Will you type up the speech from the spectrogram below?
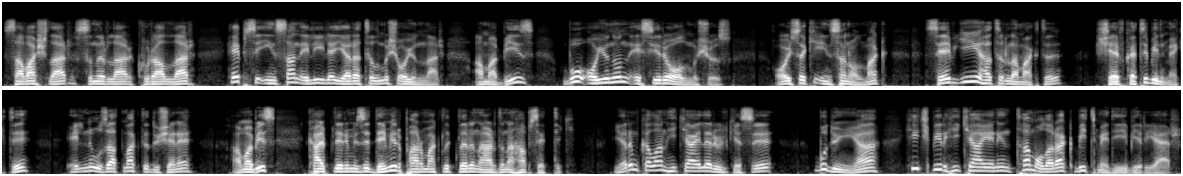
Savaşlar, sınırlar, kurallar, hepsi insan eliyle yaratılmış oyunlar. Ama biz bu oyunun esiri olmuşuz. Oysaki insan olmak, sevgiyi hatırlamaktı, şefkati bilmekti, elini uzatmaktı düşene. Ama biz kalplerimizi demir parmaklıkların ardına hapsettik. Yarım kalan hikayeler ülkesi, bu dünya hiçbir hikayenin tam olarak bitmediği bir yer.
